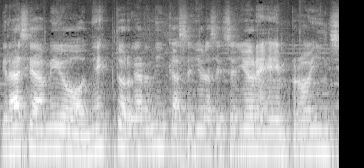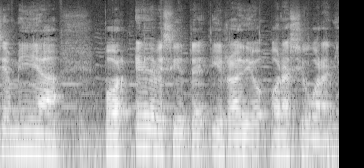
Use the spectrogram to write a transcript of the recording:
gracias amigo Néstor Garnica, señoras y señores, en provincia mía por LB7 y Radio Horacio Guaraní.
